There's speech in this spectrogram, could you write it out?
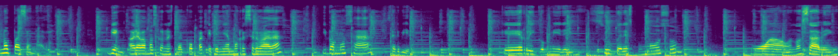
No pasa nada. Bien, ahora vamos con nuestra copa que teníamos reservada y vamos a servir. Qué rico, miren, súper espumoso. Wow, no saben,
